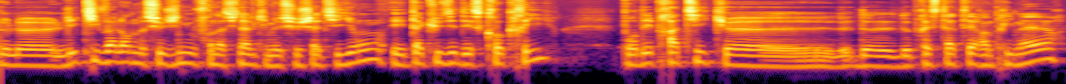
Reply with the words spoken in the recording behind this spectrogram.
euh, l'équivalent de Monsieur Gignoux au Front National, qui est Monsieur Chatillon, est accusé d'escroquerie pour des pratiques euh, de, de, prestataires imprimeurs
